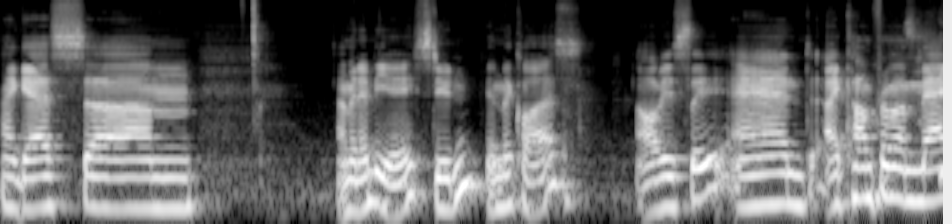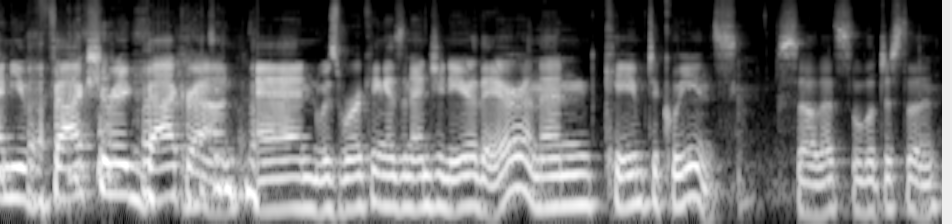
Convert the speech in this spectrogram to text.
I guess um, I'm an MBA student in the class, obviously, and I come from a manufacturing background and was working as an engineer there, and then came to Queens. So that's a little, just a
